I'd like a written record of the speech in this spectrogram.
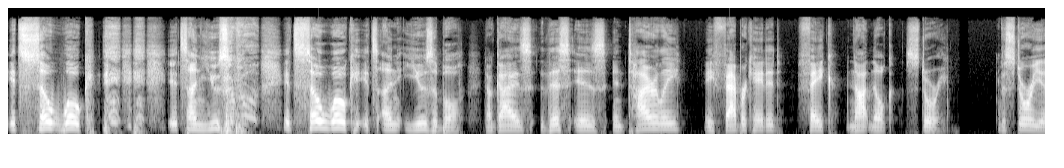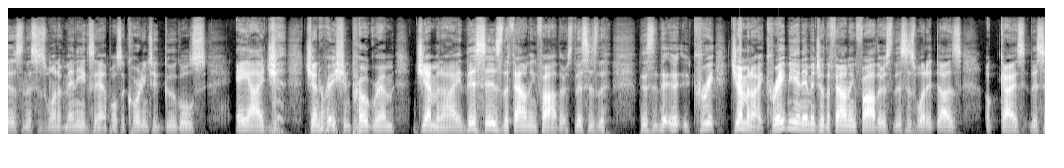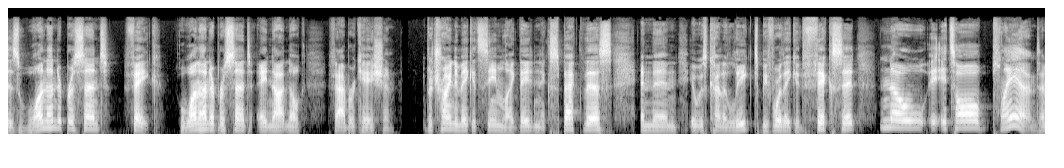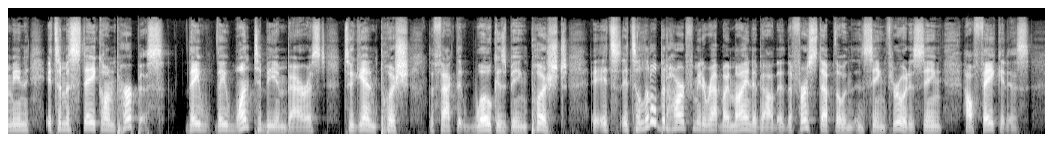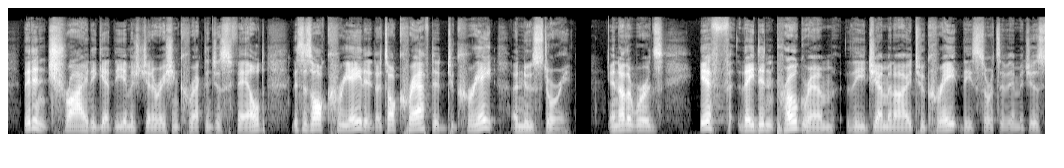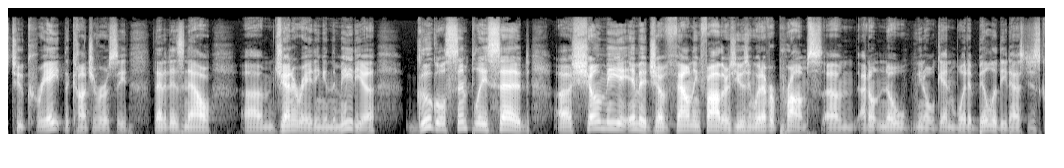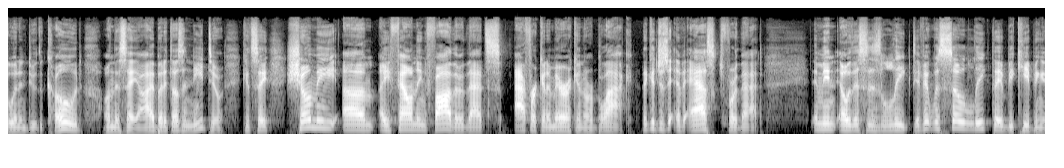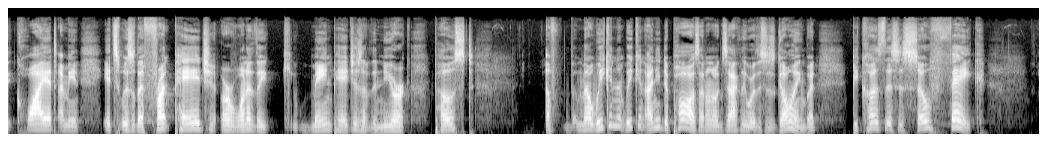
It's so woke, it's unusable. It's so woke, it's unusable. Now, guys, this is entirely a fabricated, fake, not milk story. The story is, and this is one of many examples, according to Google's AI generation program Gemini. This is the founding fathers. This is the this is the uh, create Gemini. Create me an image of the founding fathers. This is what it does. Oh, guys, this is 100% fake. 100% a not milk fabrication they're trying to make it seem like they didn't expect this and then it was kind of leaked before they could fix it. No, it's all planned. I mean, it's a mistake on purpose. They they want to be embarrassed to again push the fact that woke is being pushed. It's it's a little bit hard for me to wrap my mind about. The first step though in, in seeing through it is seeing how fake it is. They didn't try to get the image generation correct and just failed. This is all created. It's all crafted to create a news story. In other words, if they didn't program the Gemini to create these sorts of images, to create the controversy that it is now um, generating in the media, Google simply said, uh, "Show me an image of founding fathers using whatever prompts." Um, I don't know, you know, again, what ability it has to just go in and do the code on this AI, but it doesn't need to. It could say, "Show me um, a founding father that's African American or black." They could just have asked for that. I mean, oh, this is leaked. If it was so leaked, they'd be keeping it quiet. I mean, it was the front page or one of the main pages of the New York Post. Of, now we can we can. I need to pause. I don't know exactly where this is going, but because this is so fake,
